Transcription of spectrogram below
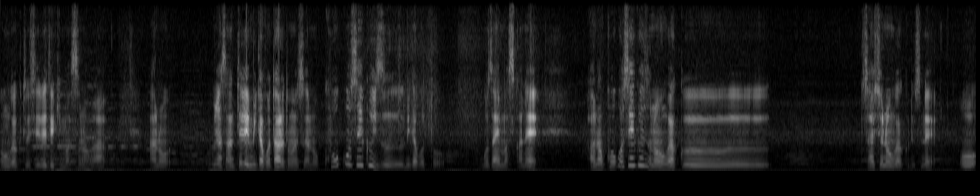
音楽として出てきますのがあの皆さんテレビ見たことあると思うんですがあの高校生クイズ見たことございますかね？あの高校生クイズの音楽最初の音楽ですねを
